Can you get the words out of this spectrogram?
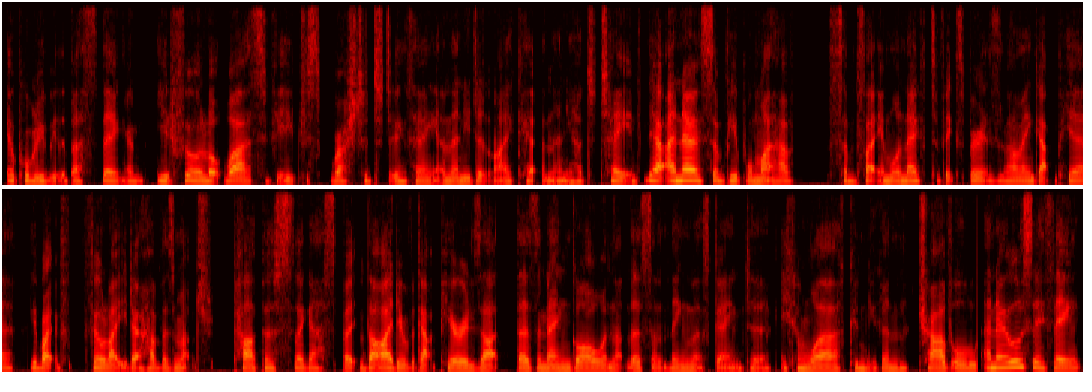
it'll probably be the best thing. And you'd feel a lot worse if you just rushed into doing something and then you didn't like it and then you had to change. Yeah, I know some people might have some slightly more negative experiences of having a gap year. You might feel like you don't have as much purpose, I guess. But the idea of a gap year is that there's an end goal and that there's something that's going to, you can work and you can travel. And I also think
